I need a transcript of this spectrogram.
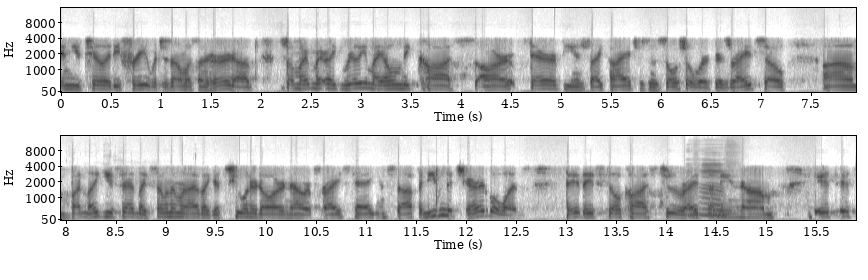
and utility free, which is almost unheard of. So my, my like really my only costs are therapy and psychiatrists and social workers, right? So, um, but like you said, like some of them have like a two hundred dollar an hour price tag and stuff, and even the charitable ones, they they still cost too, right? So I mean, um, it, it's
